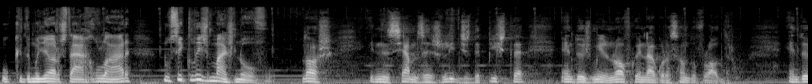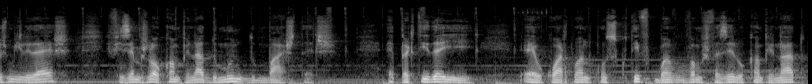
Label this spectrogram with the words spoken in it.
o que de melhor está a rolar no ciclismo mais novo. Nós iniciámos as leads da pista em 2009 com a inauguração do Velódromo. Em 2010 fizemos lá o Campeonato do Mundo de Masters. A partir daí é o quarto ano consecutivo que vamos fazer o Campeonato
